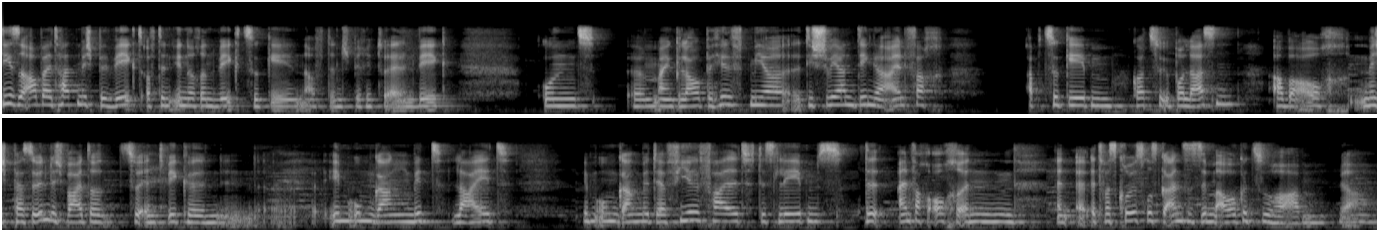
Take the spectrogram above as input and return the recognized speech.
Diese Arbeit hat mich bewegt, auf den inneren Weg zu gehen, auf den spirituellen Weg. Und ähm, mein Glaube hilft mir, die schweren Dinge einfach abzugeben, Gott zu überlassen, aber auch mich persönlich weiterzuentwickeln in, äh, im Umgang mit Leid, im Umgang mit der Vielfalt des Lebens, einfach auch ein, ein etwas größeres Ganzes im Auge zu haben, ja,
